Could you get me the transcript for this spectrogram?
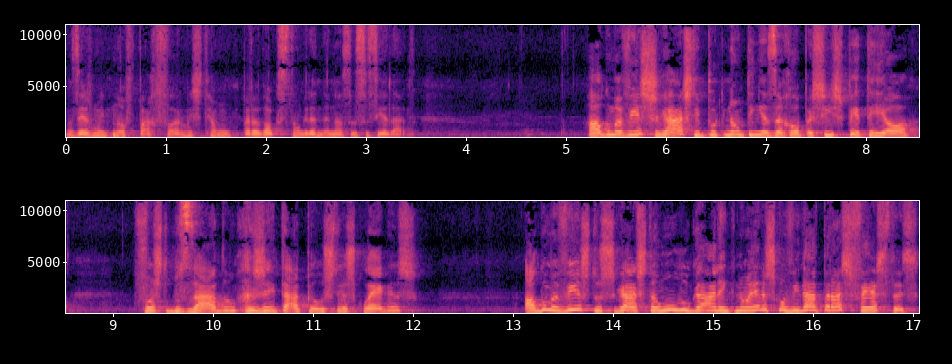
mas és muito novo para a reforma. Isto é um paradoxo tão grande da nossa sociedade. Alguma vez chegaste e porque não tinhas a roupa XPTO, foste gozado, rejeitado pelos teus colegas? Alguma vez tu chegaste a um lugar em que não eras convidado para as festas?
